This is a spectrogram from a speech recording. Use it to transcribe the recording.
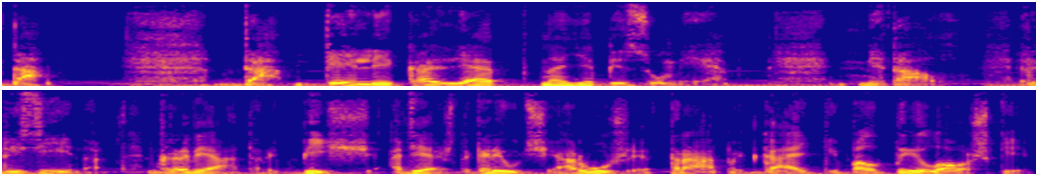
Да, да, великолепное безумие. Металл, резина, гравиаторы, пища, одежда, горючее, оружие, трапы, гайки, болты, ложки.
